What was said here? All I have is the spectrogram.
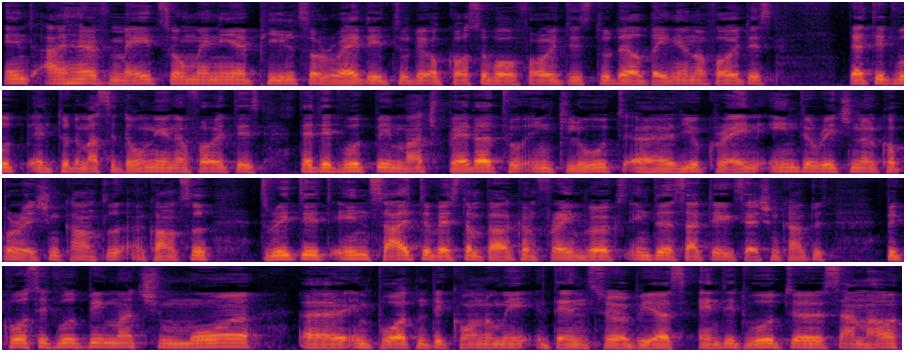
And I have made so many appeals already to the Kosovo authorities, to the Albanian authorities, that it would, and to the Macedonian authorities, that it would be much better to include uh, Ukraine in the Regional Cooperation Council, uh, Council, treated inside the Western Balkan frameworks, in the, inside the accession countries, because it would be much more uh, important economy than Serbia's, and it would uh, somehow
